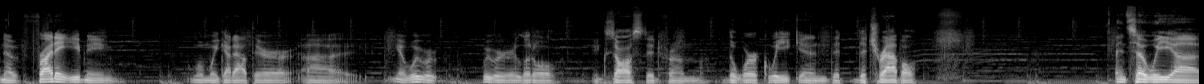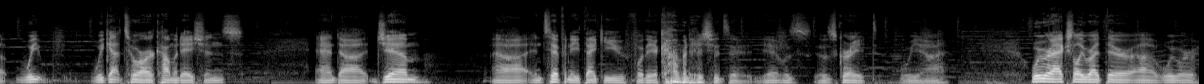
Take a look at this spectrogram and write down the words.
No, Friday evening when we got out there. Uh, you know, we were we were a little exhausted from the work week and the, the travel. And so we uh, we we got to our accommodations, and uh, Jim uh, and Tiffany, thank you for the accommodations. It, it was it was great. We uh, we were actually right there. Uh, we were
